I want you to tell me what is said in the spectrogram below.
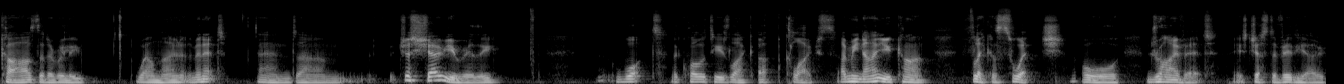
cars that are really well known at the minute and um, just show you really what the quality is like up close. I mean, I know you can't flick a switch or drive it, it's just a video,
